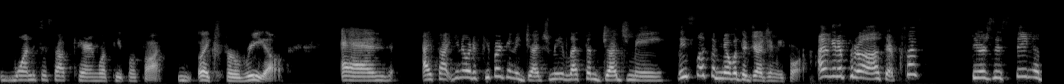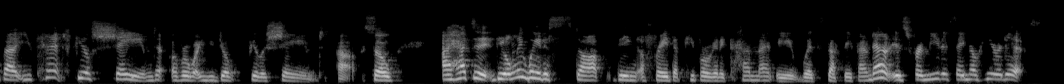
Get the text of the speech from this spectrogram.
wanted to stop caring what people thought, like for real. And I thought, you know what, if people are going to judge me, let them judge me. At least let them know what they're judging me for. I'm going to put it all out there. Plus, there's this thing about you can't feel shamed over what you don't feel ashamed of. So I had to, the only way to stop being afraid that people were going to come at me with stuff they found out is for me to say, no, here it is.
